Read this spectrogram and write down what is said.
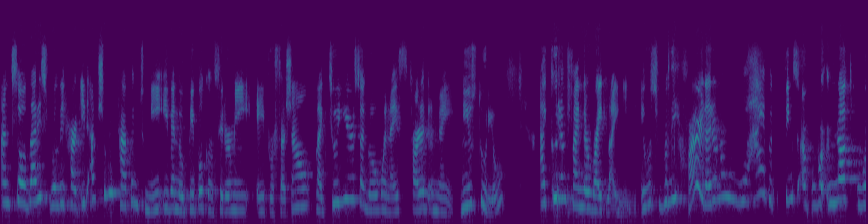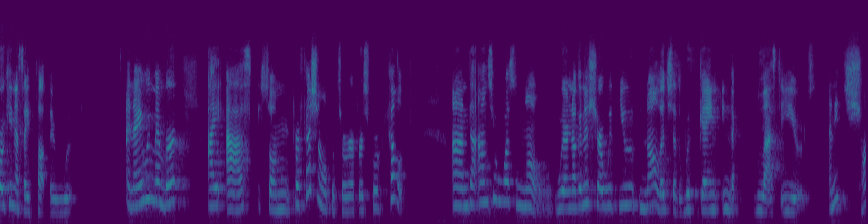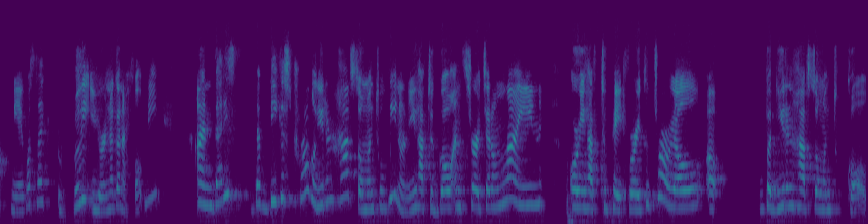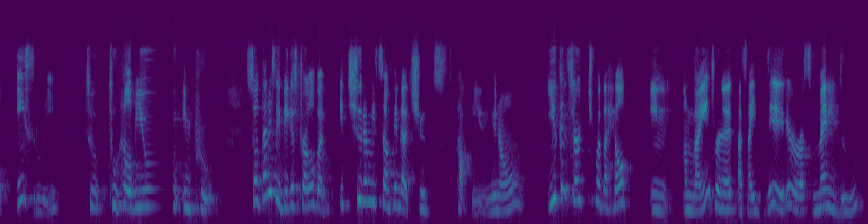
And so that is really hard. It actually happened to me, even though people consider me a professional. Like two years ago, when I started in my new studio, I couldn't find the right lighting. It was really hard. I don't know why, but things are, were not working as I thought they would. And I remember I asked some professional photographers for help. And the answer was no, we're not going to share with you knowledge that we've gained in the last years. And it shocked me. I was like, really? You're not going to help me? and that is the biggest struggle you don't have someone to lean on you have to go and search it online or you have to pay for a tutorial uh, but you don't have someone to call easily to to help you improve so that is the biggest struggle but it shouldn't be something that should stop you you know you can search for the help in on the internet as i did or as many do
